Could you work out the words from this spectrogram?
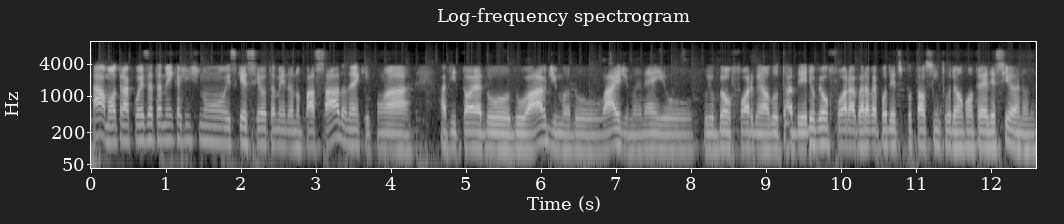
Ah, uma outra coisa também que a gente não esqueceu também do ano passado, né? Que com a, a vitória do, do Waldman, do Weidman, né? E o, e o Belfort ganhou a luta dele, o Belfort agora vai poder disputar o cinturão contra ele esse ano, né?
